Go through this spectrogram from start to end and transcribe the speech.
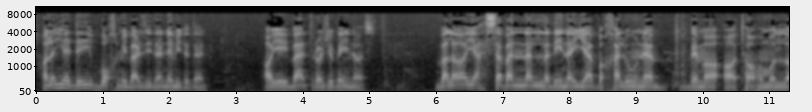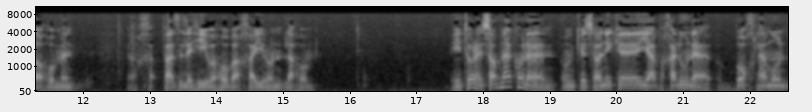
حالا یه عده بخل میبرزیدن نمی‌دادن. آیه بعد راجع به ایناست. ولا یحسبن الذین یبخلون بما آتاهم الله من فضله و هو خیر لهم. اینطور حساب نکنن. اون کسانی که یبخلونه بخل همون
